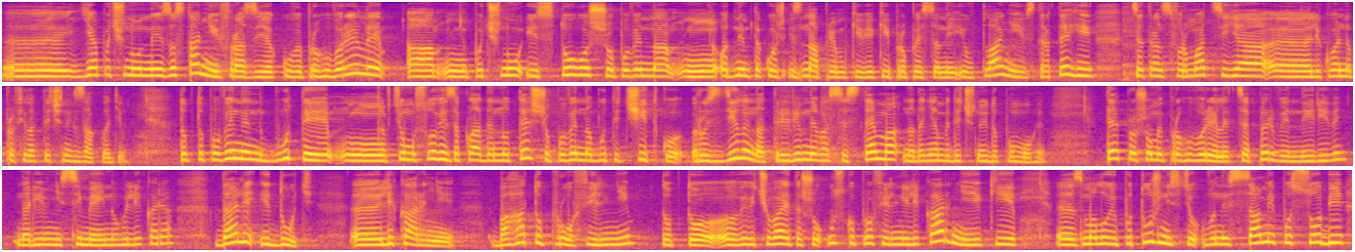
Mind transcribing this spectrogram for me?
Е, Я почну не з останньої фрази, яку ви проговорили, а почну із того, що повинна одним також із напрямків, який прописаний і в плані, і в стратегії, це трансформація е, лікувально-профілактичних закладів. Тобто повинен бути в цьому слові закладено те, що повинна бути чітко розділена трирівнева система надання медичної допомоги. Те, про що ми проговорили, це первинний рівень на рівні сімейного лікаря. Далі йдуть е, лікарні багатопрофільні. Тобто е, ви відчуваєте, що узкопрофільні лікарні, які е, з малою потужністю, вони самі по собі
